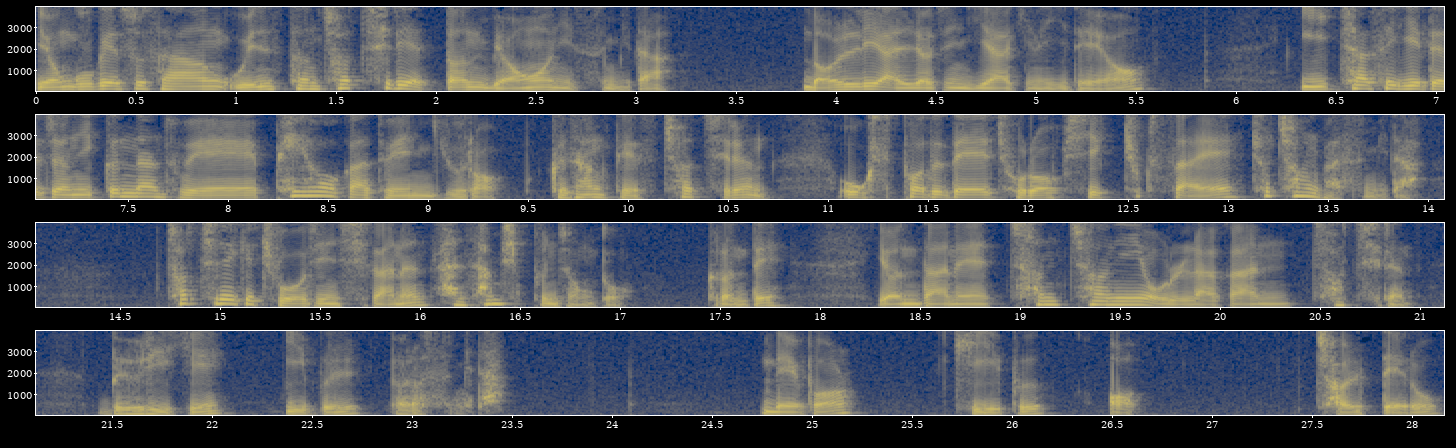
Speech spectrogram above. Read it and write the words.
영국의 수상 윈스턴 처칠이 했던 명언이 있습니다. 널리 알려진 이야기는 이래요. 2차 세계대전이 끝난 후에 폐허가 된 유럽, 그 상태에서 처칠은 옥스퍼드대 졸업식 축사에 초청을 받습니다. 처칠에게 주어진 시간은 한 30분 정도. 그런데 연단에 천천히 올라간 처칠은 느리게 입을 열었습니다. Never give up. 절대로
